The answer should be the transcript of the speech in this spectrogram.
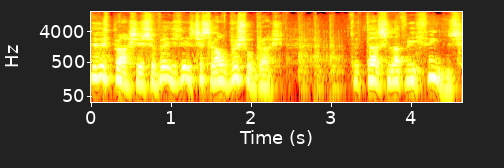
So this brush is a, it's just an old bristle brush that does lovely things.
